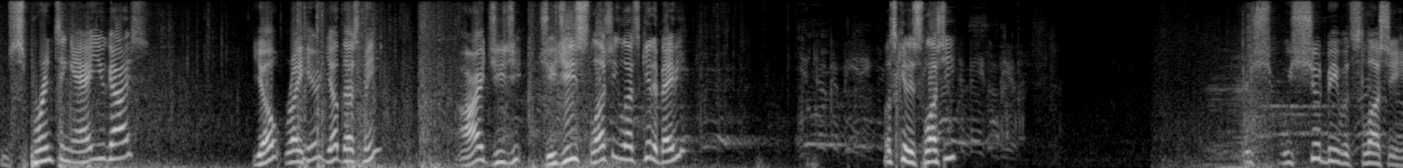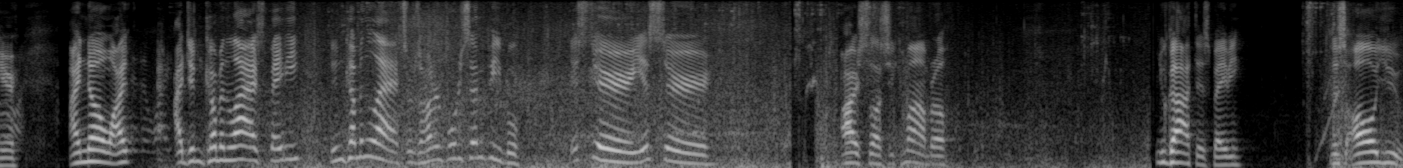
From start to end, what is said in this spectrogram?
I'm sprinting at you guys. Yo, right here. Yo, that's me. All right, GG. GG, Slushy. Let's get it, baby. Let's get it, Slushy. We, sh- we should be with Slushy here. I know. I I didn't come in last, baby. Didn't come in last. There's 147 people. Yes, sir. Yes, sir. All right, Slushy. Come on, bro. You got this, baby. This all you.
